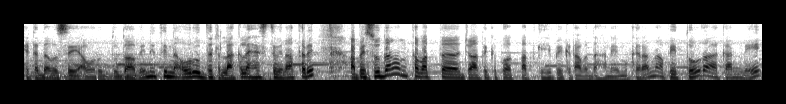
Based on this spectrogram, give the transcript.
හෙට දවසේ අවුරුදු උදා වෙන්නේ ඉතින් අවුරුද්දට ලකල හැස්ත වෙන අතරේ අපි සූදානම් තවත් ජාතික පුවත්පත් කිහිපයකට අවධානය යොමු කරන්න. අපි තෝරාගන්නේ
